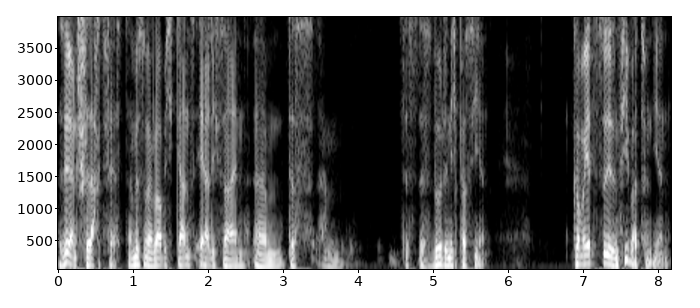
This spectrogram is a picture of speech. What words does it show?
das wäre ein Schlachtfest. Da müssen wir, glaube ich, ganz ehrlich sein. Ähm, das, ähm, das, das würde nicht passieren. Kommen wir jetzt zu diesen Fieberturnieren.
